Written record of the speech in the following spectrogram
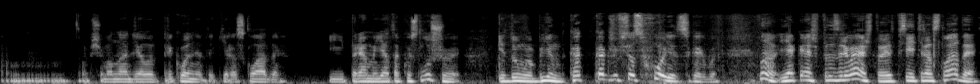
В общем, она делает прикольные такие расклады. И прямо я такой слушаю и думаю, блин, как, как же все сходится, как бы. Ну, я, конечно, подозреваю, что все эти расклады,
